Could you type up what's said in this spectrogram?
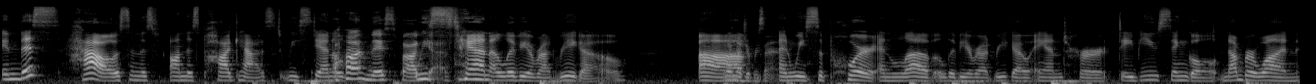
in this house, in this on this podcast, we stand On this podcast. we stand Olivia Rodrigo. Um, one hundred percent. and we support and love Olivia Rodrigo and her debut single, number one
